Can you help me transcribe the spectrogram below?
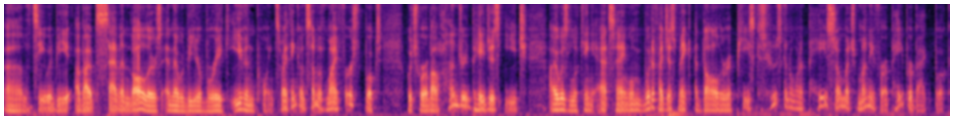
uh, let's see, it would be about $7 and that would be your break even point. So I think on some of my first books, which were about 100 pages each, I was looking at saying, well, what if I just make a dollar a piece? Because who's going to want to pay so much money for a paperback book?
